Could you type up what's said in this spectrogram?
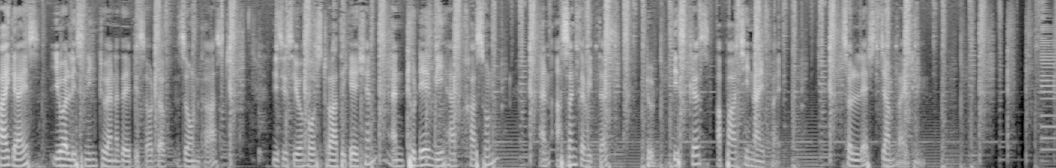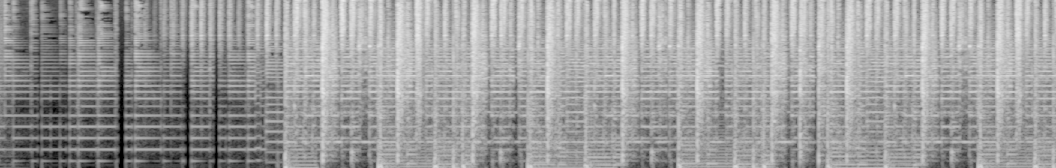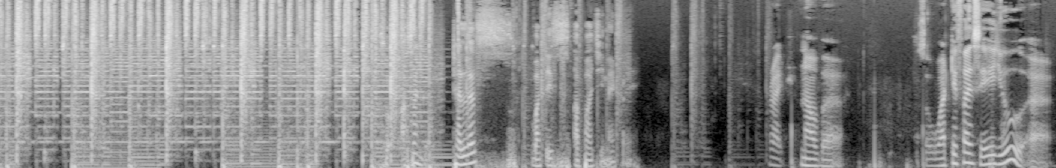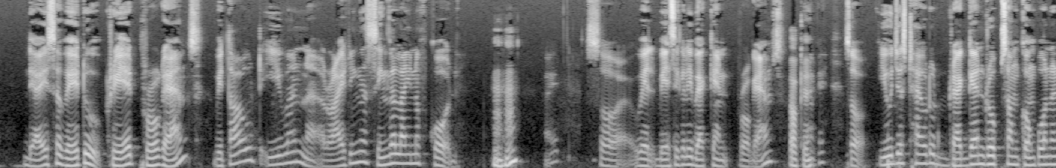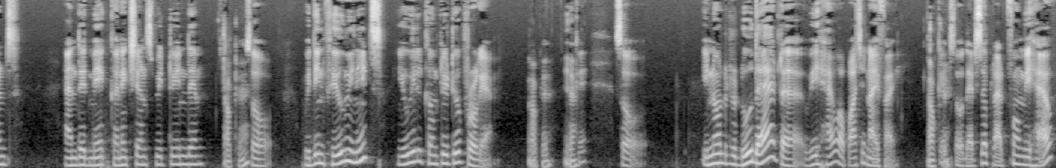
Hi guys, you are listening to another episode of Zonecast. This is your host Radhikeshan and today we have Hasun and Asanka with us to discuss Apache NiFi. So let's jump right in. What is Apache NiFi? Right now, uh, so what if I say you uh, there is a way to create programs without even uh, writing a single line of code, Mm-hmm. right? So, uh, well, basically backend programs. Okay. Okay, so you just have to drag and drop some components, and then make connections between them. Okay. So within few minutes, you will complete your program. Okay. Yeah. Okay, so in order to do that, uh, we have Apache NiFi. Okay. so that's the platform we have.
